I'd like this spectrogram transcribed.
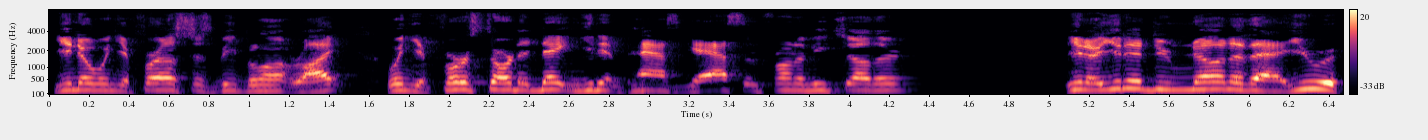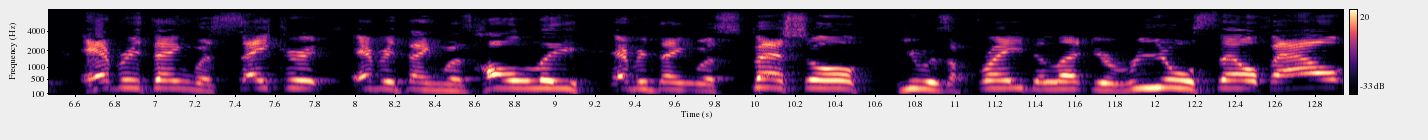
You know, when you first, just be blunt, right? When you first started dating, you didn't pass gas in front of each other. You know, you didn't do none of that. You were, everything was sacred. Everything was holy. Everything was special. You was afraid to let your real self out.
